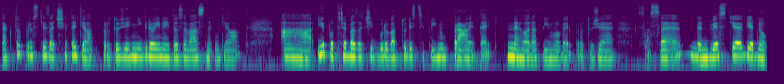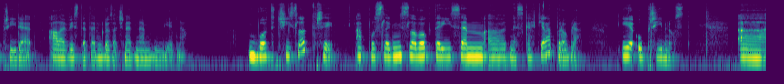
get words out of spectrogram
tak to prostě začněte dělat, protože nikdo jiný to za vás neudělá. A je potřeba začít budovat tu disciplínu právě teď, nehledat výmluvy, protože zase den 200 v jednou přijde, ale vy jste ten, kdo začne dnem jedna. Bod číslo 3 a poslední slovo, který jsem eh, dneska chtěla probrat, je upřímnost. Uh,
